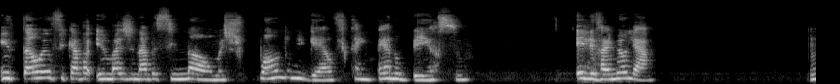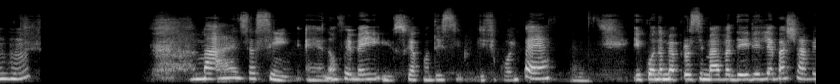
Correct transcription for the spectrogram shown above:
Então eu ficava, eu imaginava assim, não, mas quando o Miguel ficar em pé no berço, ele vai me olhar. Uhum. Mas, assim, é, não foi bem isso que aconteceu. Ele ficou em pé. E quando eu me aproximava dele, ele abaixava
